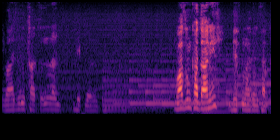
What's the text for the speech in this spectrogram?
वाजून खातो ना भेटणार वाजून खाता आणि? भेटणार खातो.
